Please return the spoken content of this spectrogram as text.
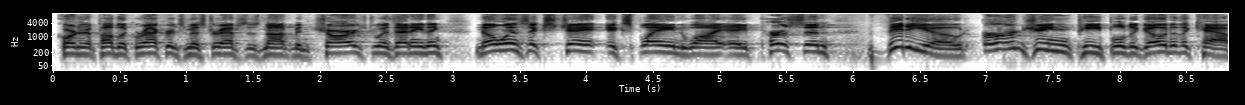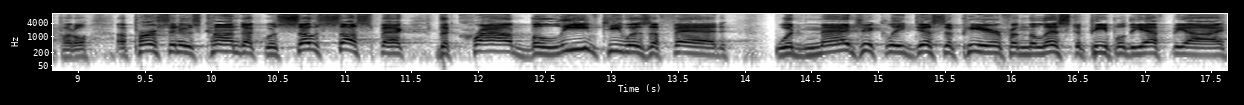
According to public records, Mr. Epps has not been charged with anything. No one's explained why a person videoed urging people to go to the Capitol, a person whose conduct was so suspect the crowd believed he was a Fed, would magically disappear from the list of people the FBI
